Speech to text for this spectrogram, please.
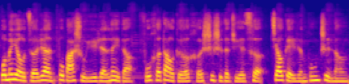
我们有责任不把属于人类的、符合道德和事实的决策交给人工智能。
